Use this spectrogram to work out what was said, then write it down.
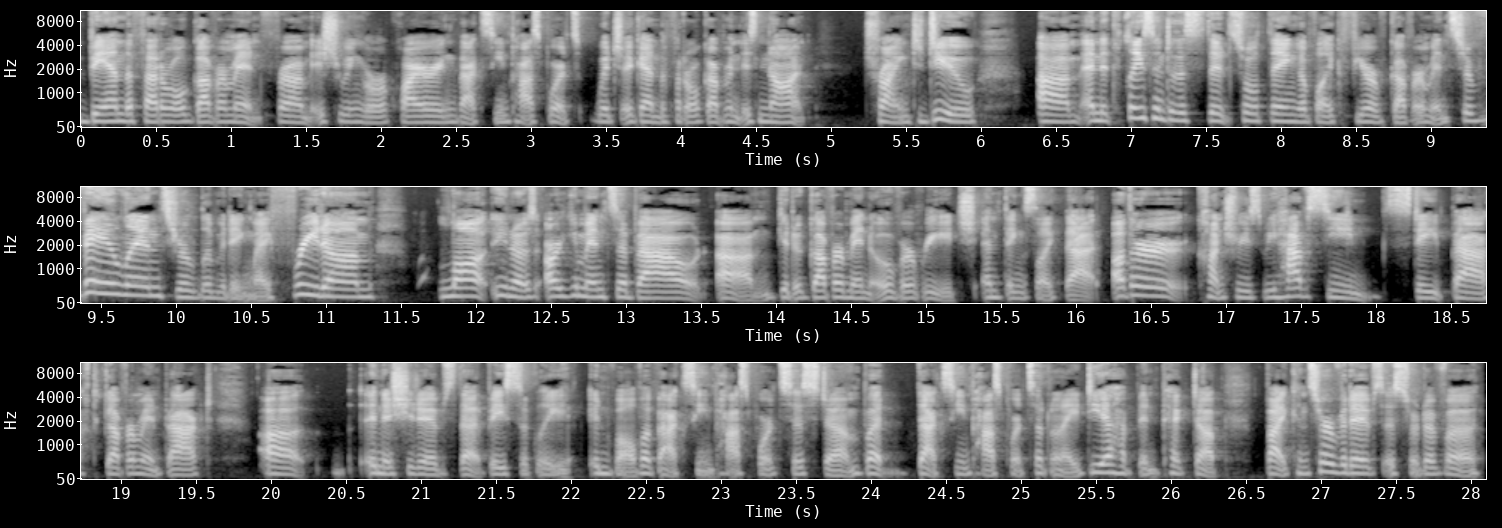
ban the federal government from issuing or requiring vaccine passports, which again, the federal government is not trying to do. Um, and it plays into this, this whole thing of like fear of government surveillance, you're limiting my freedom, law, you know, arguments about um, get a government overreach and things like that. Other countries, we have seen state-backed, government-backed uh, initiatives that basically involve a vaccine passport system, but vaccine passports as an idea have been picked up by conservatives as sort of a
